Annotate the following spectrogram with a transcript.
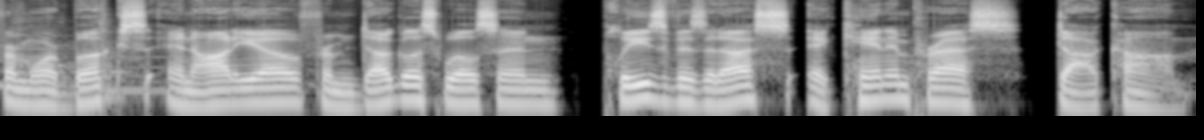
For more books and audio from Douglas Wilson, please visit us at canonpress.com.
